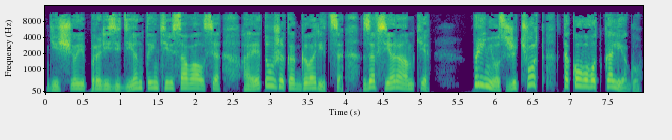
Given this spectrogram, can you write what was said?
Еще и про резидента интересовался, а это уже, как говорится, за все рамки. Принес же черт такого вот коллегу.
